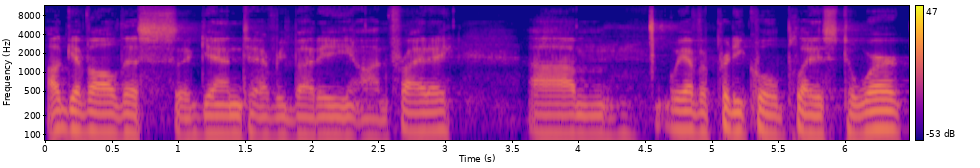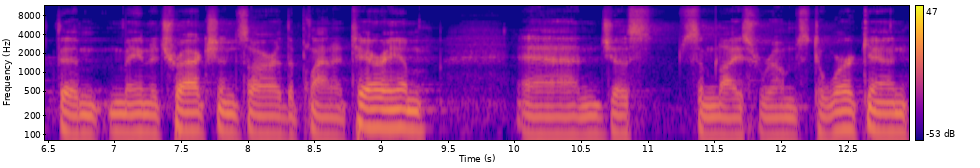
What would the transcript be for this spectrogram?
I'll give all this again to everybody on Friday. Um, we have a pretty cool place to work. The main attractions are the planetarium and just some nice rooms to work in.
